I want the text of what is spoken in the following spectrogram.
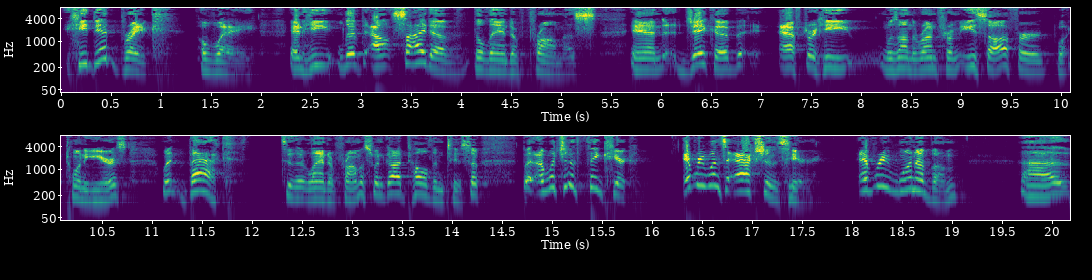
he did break away and he lived outside of the land of promise. And Jacob, after he was on the run from Esau for, what, 20 years, went back to the land of promise when God told them to. So, but I want you to think here, everyone's actions here, every one of them, uh,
